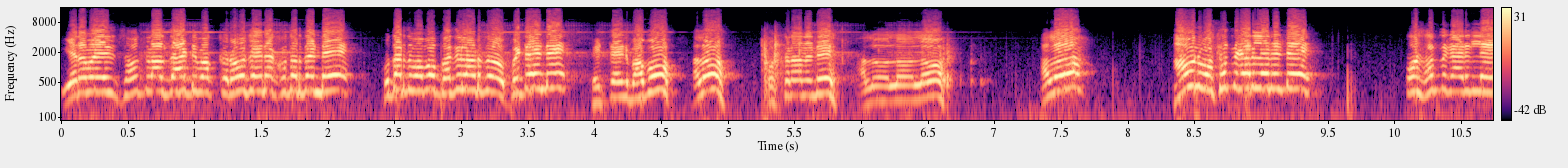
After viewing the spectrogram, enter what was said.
ఇరవై ఐదు సంవత్సరాలు దాటి ఒక్క రోజైనా కుదరదండి. కుదరదు బాబు బదిలాడదు పెట్టండి పెట్టండి బాబు. హలో. వస్తున్నానండి. Hello hello hello. హలో? అవును వసంత గారిలేనండి వసంత గారిలే.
